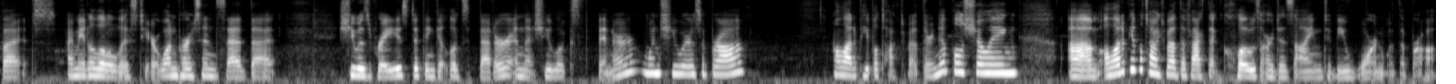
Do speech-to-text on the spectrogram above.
but I made a little list here. One person said that she was raised to think it looks better and that she looks thinner when she wears a bra. A lot of people talked about their nipples showing. Um, a lot of people talked about the fact that clothes are designed to be worn with a bra,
